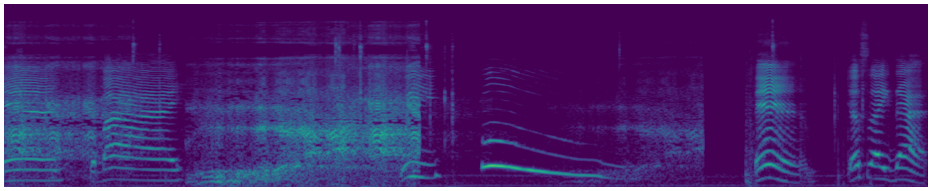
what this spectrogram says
and goodbye. Wee, woo, bam, just like that.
